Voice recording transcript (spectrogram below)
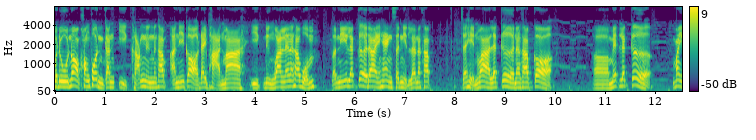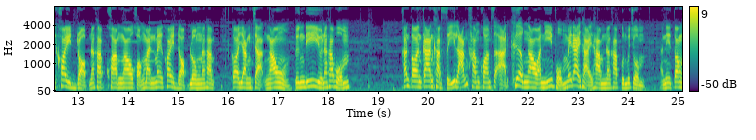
มาดูนอกห้องพ่นกันอีกครั้งหนึ่งนะครับ อันนี้ก็ได้ผ่านมาอีก 1 วันแล้วนะครับผม ตอนนี้แลกเกอร์ได้แห้งสนิทแล้วนะครับ จะเห็นว่าแลกเกอร์นะครับก็ เม็ดแลกเกอร์ไม่ค่อยดรอปนะครับ ความเงาของมันไม่ค่อยดรอปลงนะครับ ก็ยังจะเงาตึงดีอยู่นะครับผม ขั้นตอนการขัดสีล้างทำความสะอาดเคลือบเงาอันนี้ผมไม่ได้ถ่ายทำนะครับ คุณผู้ชม อันนี้ต้อง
